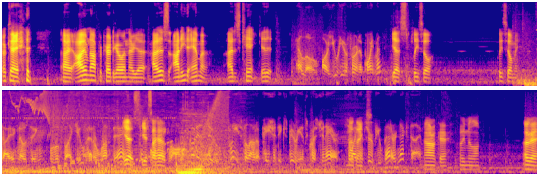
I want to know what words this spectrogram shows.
Okay. Alright, I am not prepared to go in there yet. I just, I need ammo. I just can't get it. Hello, are you here for an appointment? Yes, please heal. Please heal me. Diagnosing. Looks like you've had a rough day. Yes, yes I have. Take long. Good as new. Please fill out a patient experience questionnaire so No, I thanks. can serve you better next time. I don't care. Leave me alone. Okay.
